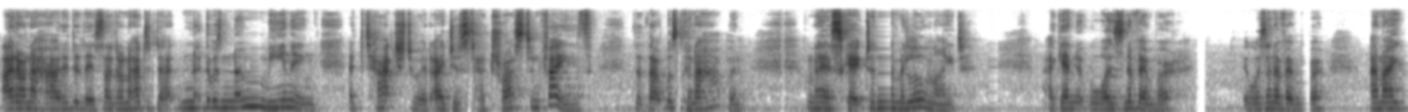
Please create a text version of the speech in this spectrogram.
I don't know how to do this. I don't know how to do that. No, there was no meaning attached to it. I just had trust and faith that that was going to happen, and I escaped in the middle of the night. Again, it was November. It was in November, and I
